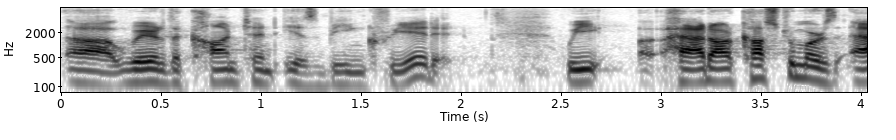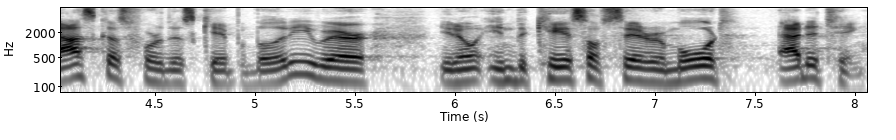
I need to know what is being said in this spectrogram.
uh, where the content is being created. We uh, had our customers ask us for this capability where, you know, in the case of, say, remote editing,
